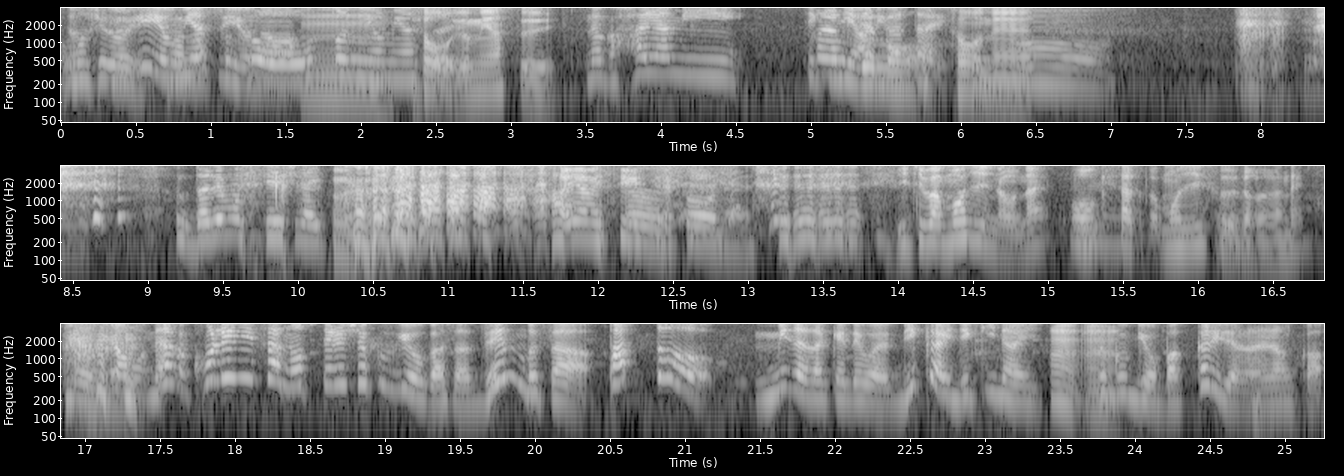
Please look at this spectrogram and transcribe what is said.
面白い。すげえ読みやすいよな。そう本当に読みやすい。そう読みやすい。なんか早見的にありがたい。そうね、誰も否定しない。早めて、う。んそうね。一番文字のな大きさとか文字数とかがね、しかもなんかこれにさ載ってる職業がさ全部さパッと見ただけでは理解できないうんうん。職業ばっかりじゃない？なんか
